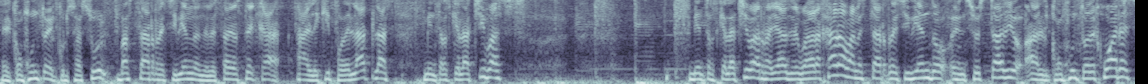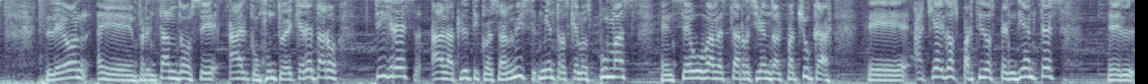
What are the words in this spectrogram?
el conjunto de Cruz Azul va a estar recibiendo en el Estadio Azteca al equipo del Atlas, mientras que las Chivas mientras que las Chivas Rayadas del Guadalajara van a estar recibiendo en su estadio al conjunto de Juárez, León eh, enfrentándose al conjunto de Querétaro, Tigres al Atlético de San Luis, mientras que los Pumas en CEU van a estar recibiendo al Pachuca. Eh, aquí hay dos partidos pendientes. El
